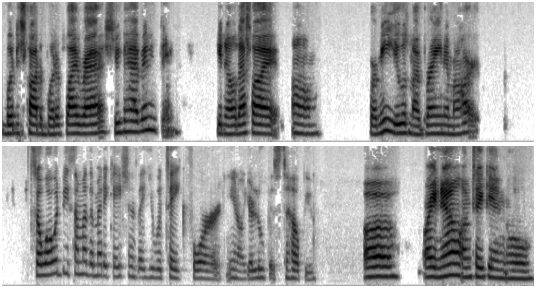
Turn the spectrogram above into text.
but it's called a butterfly rash. You can have anything. You know, that's why um for me it was my brain and my heart. So what would be some of the medications that you would take for, you know, your lupus to help you? Uh right now I'm taking oh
